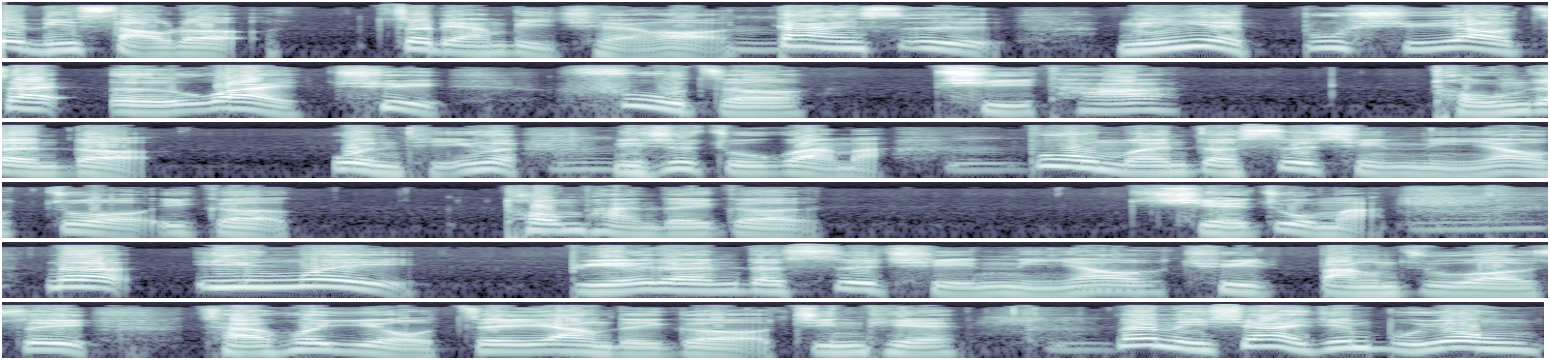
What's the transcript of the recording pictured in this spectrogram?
以你少了这两笔钱哦，但是你也不需要再额外去负责其他同仁的问题，因为你是主管嘛，部门的事情你要做一个通盘的一个协助嘛。那因为别人的事情你要去帮助哦，所以才会有这样的一个津贴。那你现在已经不用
